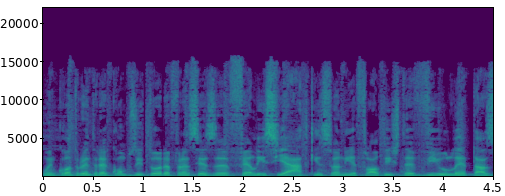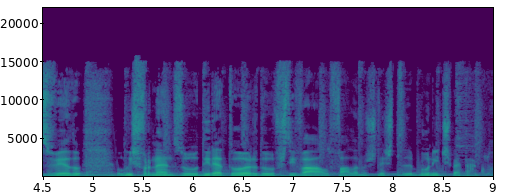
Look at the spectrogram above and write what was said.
um encontro entre a compositora francesa Felicia Atkinson e a flautista Violeta Azevedo. Luís Fernandes, o diretor do festival, fala-nos deste bonito espetáculo.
